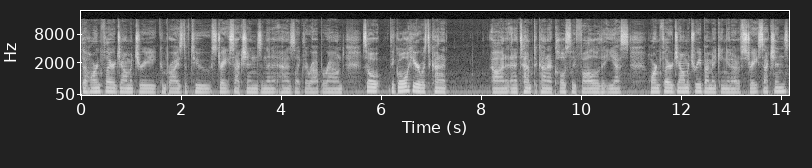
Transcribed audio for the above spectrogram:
the horn flare geometry comprised of two straight sections and then it has like the wraparound. So the goal here was to kind of uh, an attempt to kind of closely follow the ES horn flare geometry by making it out of straight sections.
